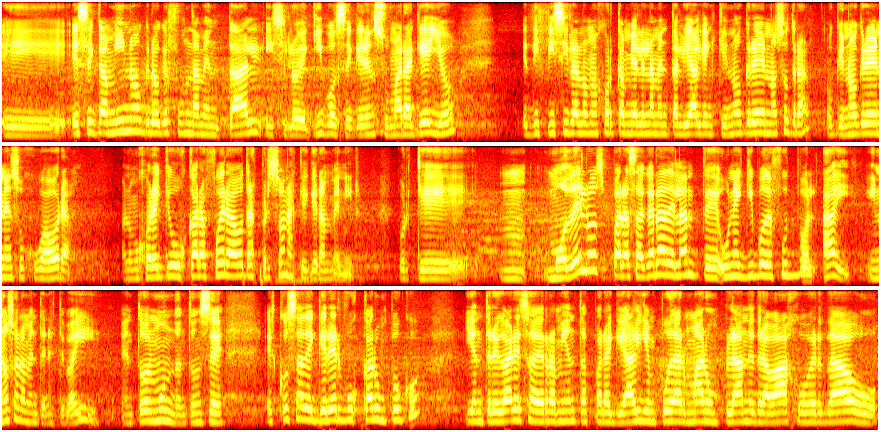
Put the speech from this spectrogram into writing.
eh, ese camino creo que es fundamental y si los equipos se quieren sumar a aquello, es difícil a lo mejor cambiarle la mentalidad a alguien que no cree en nosotras o que no creen en sus jugadoras. A lo mejor hay que buscar afuera a otras personas que quieran venir, porque modelos para sacar adelante un equipo de fútbol hay, y no solamente en este país, en todo el mundo. Entonces, es cosa de querer buscar un poco y entregar esas herramientas para que alguien pueda armar un plan de trabajo, ¿verdad? O,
